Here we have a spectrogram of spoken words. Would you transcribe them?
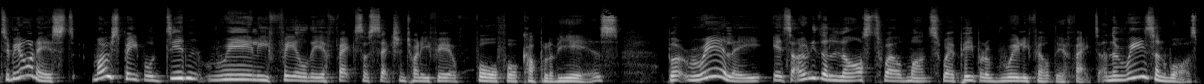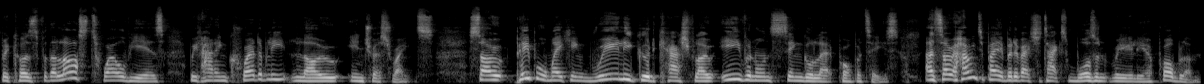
to be honest, most people didn't really feel the effects of Section 24 for a couple of years. But really, it's only the last 12 months where people have really felt the effect. And the reason was because for the last 12 years, we've had incredibly low interest rates. So people making really good cash flow, even on single let properties. And so having to pay a bit of extra tax wasn't really a problem.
